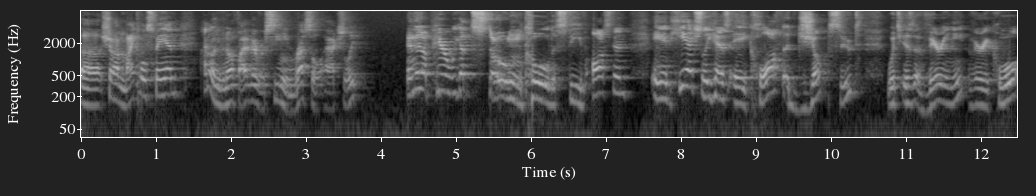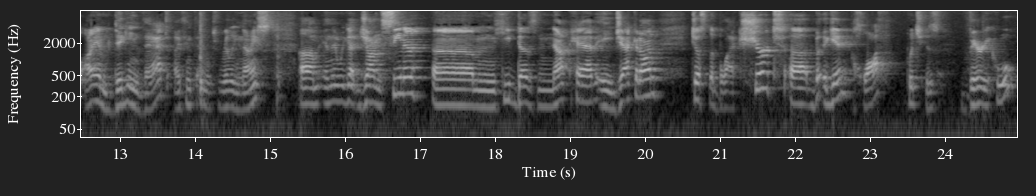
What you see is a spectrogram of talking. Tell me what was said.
uh, Shawn Michaels fan. I don't even know if I've ever seen him wrestle, actually. And then up here we got Stone Cold Steve Austin, and he actually has a cloth jumpsuit, which is very neat, very cool. I am digging that. I think that looks really nice. Um, and then we got John Cena. Um, he does not have a jacket on, just the black shirt. Uh, but again, cloth, which is very cool.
